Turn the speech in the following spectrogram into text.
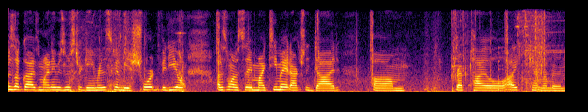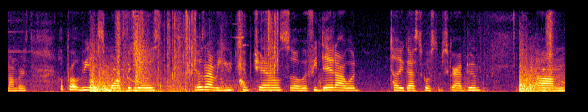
What is up guys, my name is Mr. Gamer. This is going to be a short video. I just want to say my teammate actually died. Um, Reptile, I can't remember the numbers. He'll probably be in some more videos. He doesn't have a YouTube channel, so if he did, I would tell you guys to go subscribe to him. Um,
